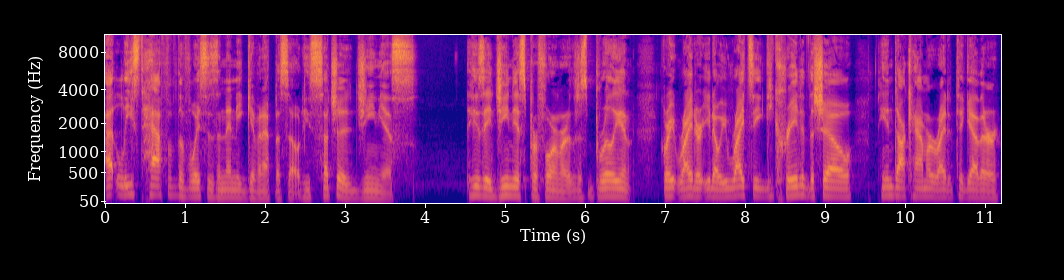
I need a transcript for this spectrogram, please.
at least half of the voices in any given episode. He's such a genius. He's a genius performer, just brilliant, great writer. You know, he writes, he, he created the show. He and Doc Hammer write it together,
